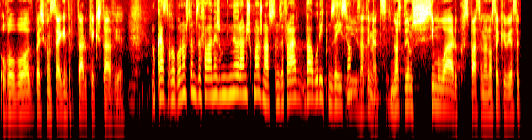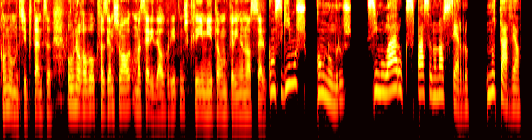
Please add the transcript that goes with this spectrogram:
o robô depois consegue interpretar o que é que está a ver. No caso do robô, não estamos a falar mesmo de neurónios como os nossos, estamos a falar de algoritmos, é isso? Exatamente. Nós podemos simular o que se passa na nossa cabeça com números e, portanto, o no robô que fazemos são uma série de algoritmos que imitam um bocadinho o nosso cérebro. Conseguimos, com números, simular o que se passa no nosso cérebro. Notável.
